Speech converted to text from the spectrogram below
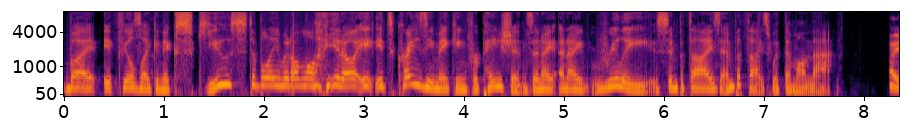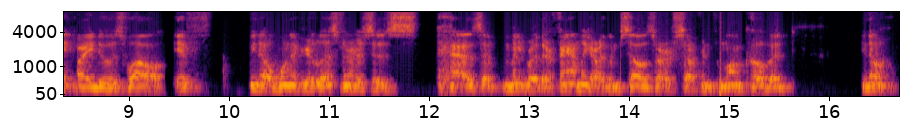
But it feels like an excuse to blame it on You know, it, it's crazy making for patients, and I and I really sympathize, empathize with them on that. I, I do as well. If you know one of your listeners is has a member of their family or themselves are suffering from long COVID, you know,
